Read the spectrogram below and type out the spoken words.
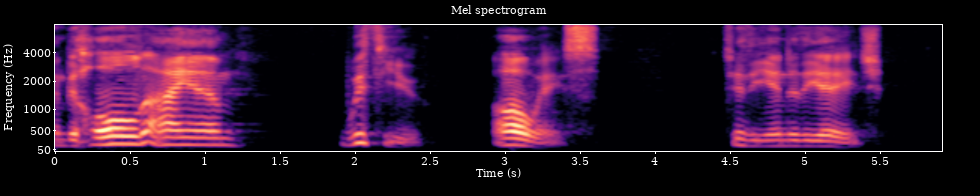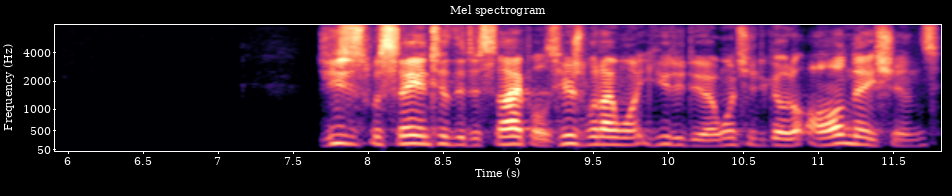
And behold, I am with you always to the end of the age. Jesus was saying to the disciples, Here's what I want you to do I want you to go to all nations,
